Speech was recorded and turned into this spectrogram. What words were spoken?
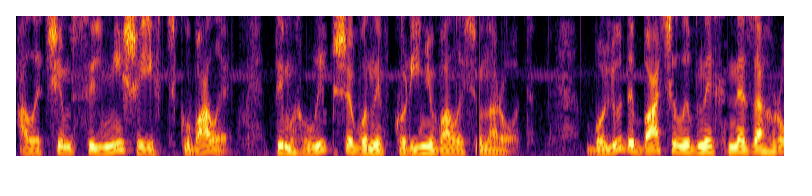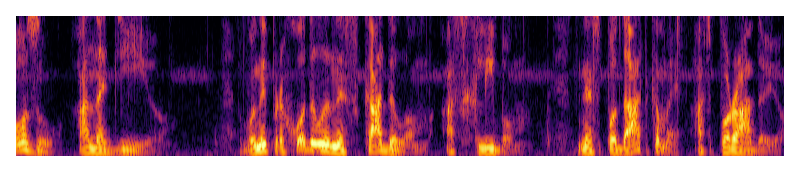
Але чим сильніше їх цькували, тим глибше вони вкорінювались у народ, бо люди бачили в них не загрозу, а надію. Вони приходили не з кадилом, а з хлібом, не з податками, а з порадою.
